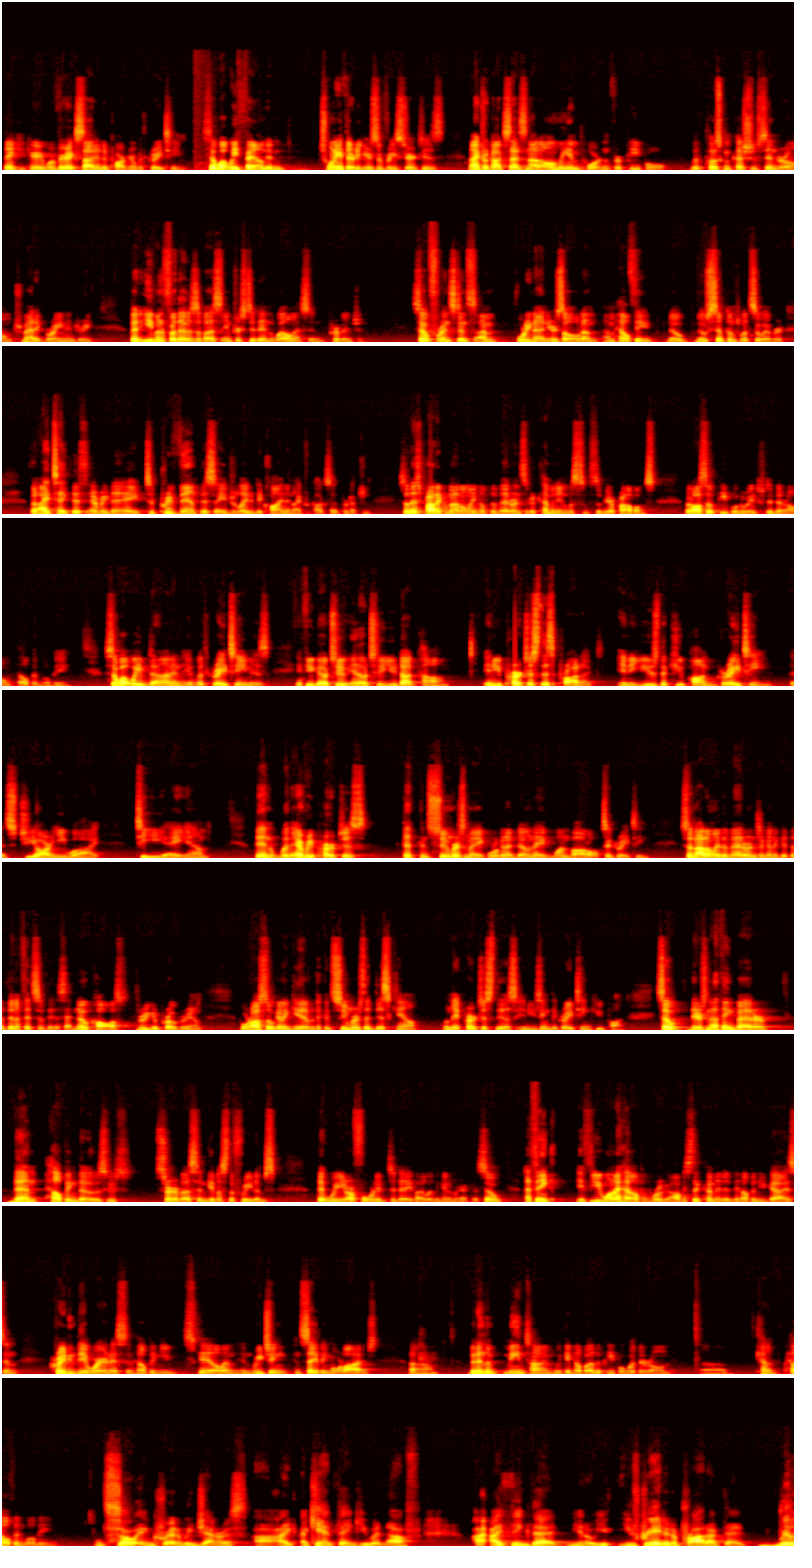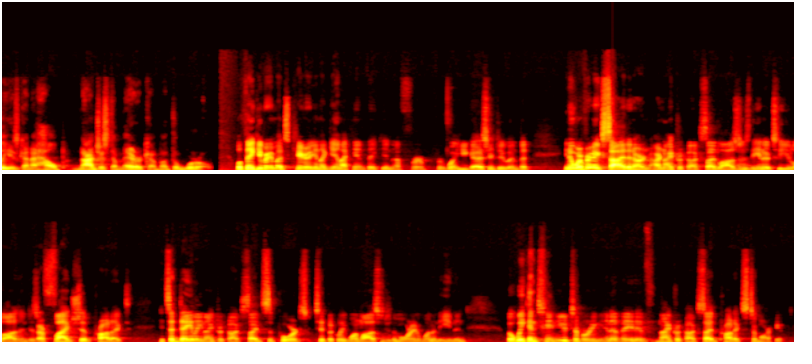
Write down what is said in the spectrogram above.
Thank you, Cary. We're very excited to partner with Grey Team. So, what we found in 20 or 30 years of research is nitric oxide is not only important for people with post concussion syndrome, traumatic brain injury, but even for those of us interested in wellness and prevention. So, for instance, I'm 49 years old, I'm, I'm healthy, no, no symptoms whatsoever, but I take this every day to prevent this age related decline in nitric oxide production. So, this product will not only help the veterans that are coming in with some severe problems, but also people who are interested in their own health and well being. So what we've done and with Grey Team is if you go to no2u.com and you purchase this product and you use the coupon Grey Team, that's G R E Y T E A M, then with every purchase that consumers make, we're going to donate one bottle to Grey Team. So not only the veterans are going to get the benefits of this at no cost through your program, but we're also going to give the consumers a discount when they purchase this in using the Grey Team coupon. So there's nothing better than helping those who serve us and give us the freedoms that we are afforded today by living in America. So I think if you want to help, we're obviously committed to helping you guys and creating the awareness and helping you scale and, and reaching and saving more lives. Um, but in the meantime, we can help other people with their own uh, kind of health and well-being. It's so incredibly generous. Uh, I, I can't thank you enough. I, I think that you know you, you've created a product that really is going to help not just America but the world. Well, thank you very much, Cary. And again, I can't thank you enough for, for what you guys are doing. But, you know, we're very excited. Our, our nitric oxide lozenge, the NO2U lozenge, is our flagship product. It's a daily nitric oxide support, so typically one lozenge in the morning, one in the evening. But we continue to bring innovative nitric oxide products to market.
